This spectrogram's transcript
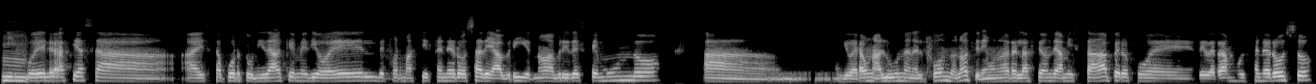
Y mm. fue gracias a, a, esta oportunidad que me dio él de forma así generosa de abrir, ¿no? Abrir este mundo yo era una alumna en el fondo, ¿no? Teníamos una relación de amistad, pero fue de verdad muy generoso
